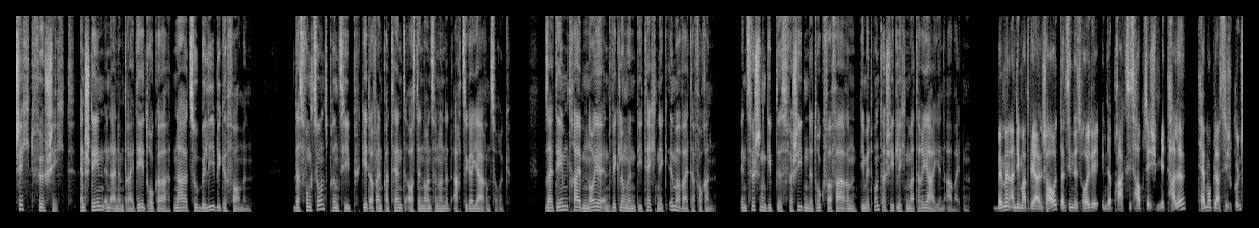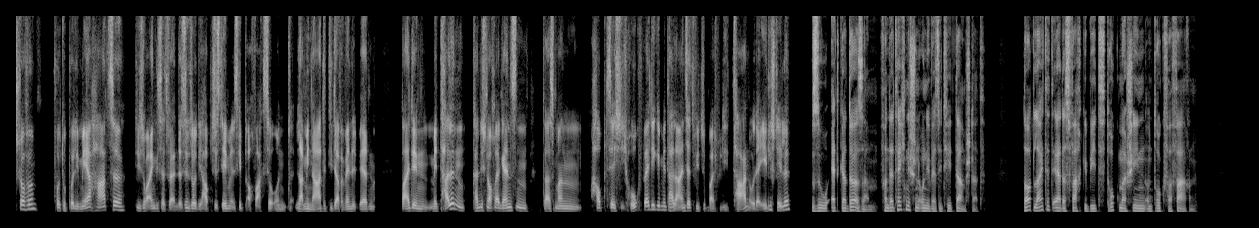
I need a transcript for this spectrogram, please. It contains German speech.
Schicht für Schicht entstehen in einem 3D-Drucker nahezu beliebige Formen. Das Funktionsprinzip geht auf ein Patent aus den 1980er Jahren zurück. Seitdem treiben neue Entwicklungen die Technik immer weiter voran. Inzwischen gibt es verschiedene Druckverfahren, die mit unterschiedlichen Materialien arbeiten. Wenn man an die Materialien schaut, dann sind es heute in der Praxis hauptsächlich Metalle, thermoplastische Kunststoffe, Photopolymerharze, die so eingesetzt werden. Das sind so die Hauptsysteme. Es gibt auch Wachse und Laminate, die da verwendet werden. Bei den Metallen kann ich noch ergänzen, dass man hauptsächlich hochwertige Metalle einsetzt, wie zum Beispiel Titan oder Edelstähle. So Edgar Dörsam von der Technischen Universität Darmstadt. Dort leitet er das Fachgebiet Druckmaschinen und Druckverfahren.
